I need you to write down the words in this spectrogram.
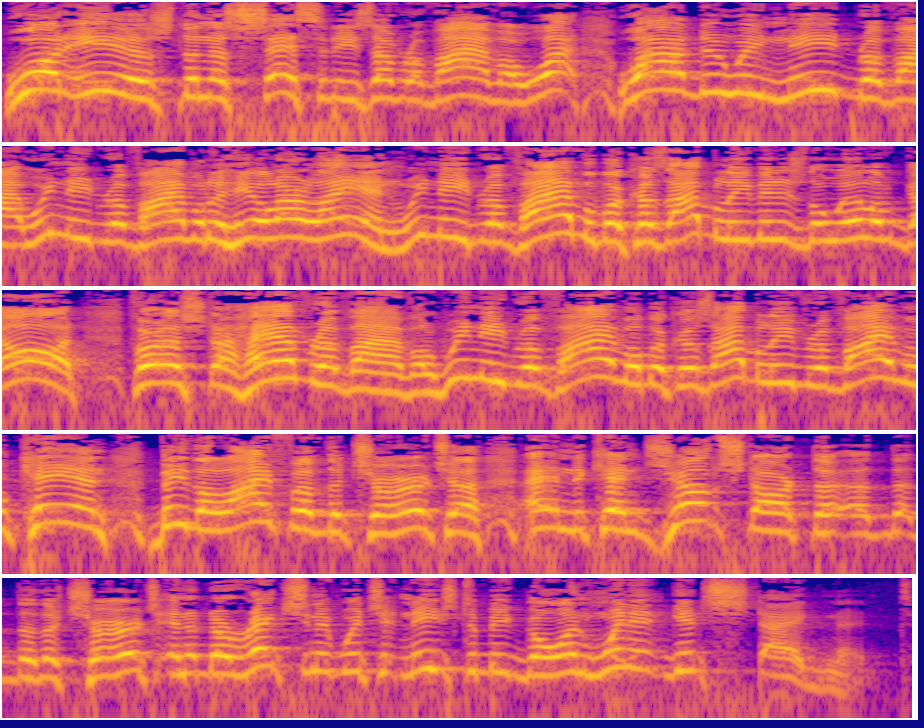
What is the necessities of revival? What, why do we need revival? We need revival to heal our land. We need revival because I believe it is the will of God for us to have revival. We need revival because I believe revival can be the life of the church uh, and can jumpstart the, uh, the, the church in a direction in which it needs to be going when it gets stagnant.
